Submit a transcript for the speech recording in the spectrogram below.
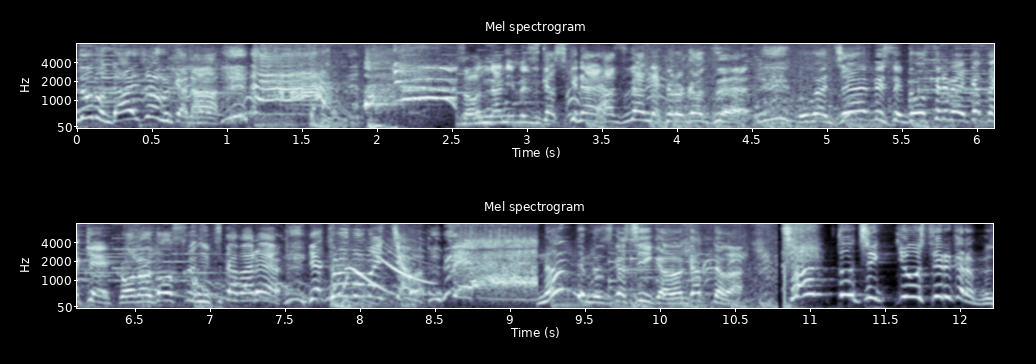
どんどん大丈夫かな。そんなに難しくないはずなんだこのコース僕はジャンプしてどうすればよかったっけ？このドスに捕まる。いやこのままいっちゃう。うなんで難しいか分かったわ。ちゃんと実況してるから難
